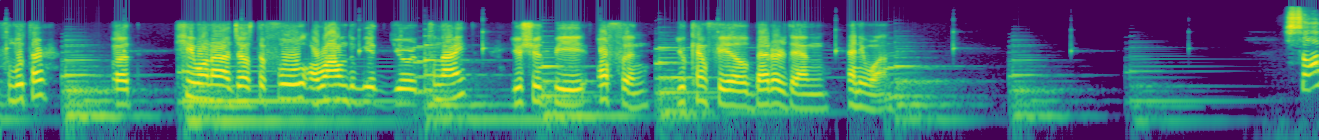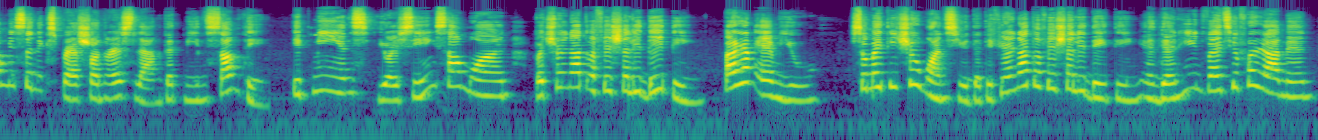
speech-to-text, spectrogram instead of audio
flutter, but he wanna just fool around with you tonight. You should be often. You can feel better than anyone. Some is an expression or slang that means something. It means you're seeing someone but you're not officially dating. Parang MU. So my teacher wants you that if you're not officially dating and then he invites you for ramen,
